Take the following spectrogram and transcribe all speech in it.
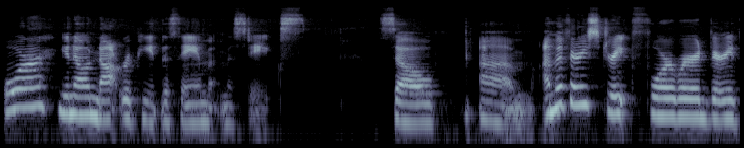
Or, you know, not repeat the same mistakes. So um, I'm a very straightforward, very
